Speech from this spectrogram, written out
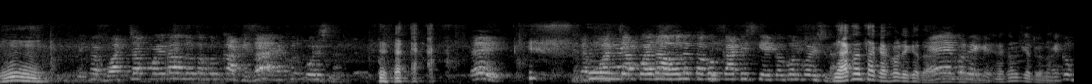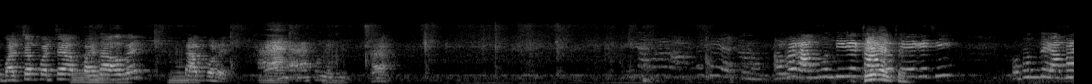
হুম। বাচ্চা পয়দা হলে তখন কাটিস হ্যাঁ? এখন করিস না। এই বাচ্চা পয়দা হলে তখন কাটিস কে? কখন করিস না? এখন থাক এখন রেখে দাও হ্যাঁ, এখন এখন কেটো না এখন বাচ্চা বাচ্চা পয়দা হবে তারপরে। হ্যাঁ আমরা রাম মন্দিরের ঠিক আছে। পেয়ে গেছি। প্রথম থেকে আমরা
